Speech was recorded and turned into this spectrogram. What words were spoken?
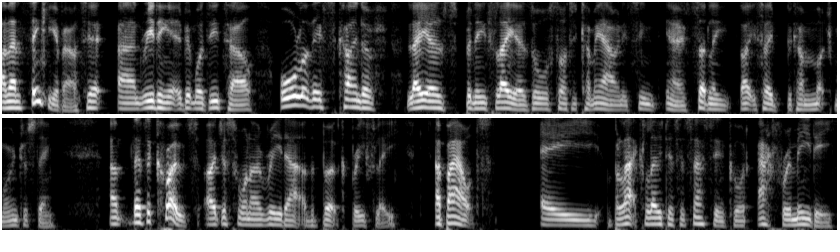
And then thinking about it and reading it in a bit more detail, all of this kind of layers beneath layers all started coming out, and it seemed, you know, suddenly, like you say, become much more interesting. Um, there's a quote I just want to read out of the book briefly about a Black Lotus assassin called Aphrodite.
